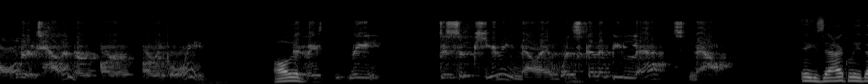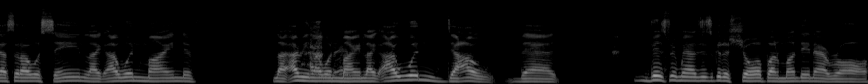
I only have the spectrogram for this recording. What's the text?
all their talent are, are, are going. All They're basically disappearing now, and what's gonna be left now? Exactly, that's what I was saying. Like I wouldn't mind if like I mean I wouldn't mind like I wouldn't doubt that Vince McMahon's just gonna show up on Monday Night Raw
